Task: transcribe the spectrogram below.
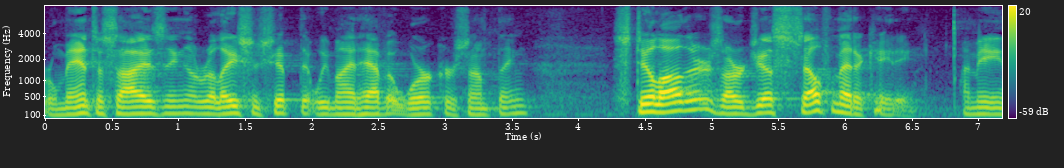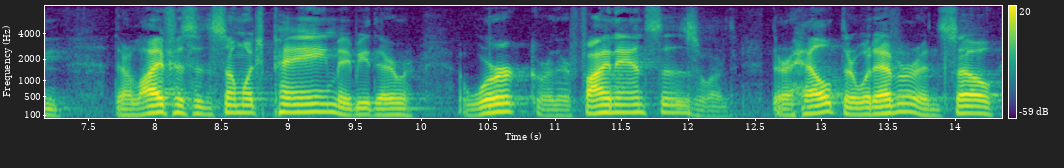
romanticizing a relationship that we might have at work or something. Still others are just self medicating. I mean, their life is in so much pain, maybe their work or their finances or their health or whatever, and so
